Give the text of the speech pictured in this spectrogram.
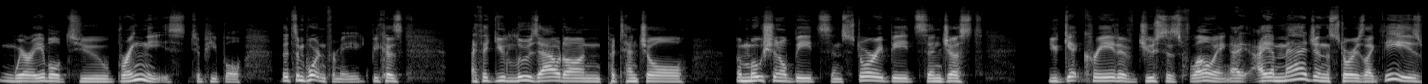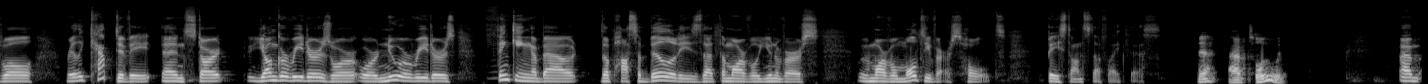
we're able to bring these to people. It's important for me because I think you lose out on potential emotional beats and story beats and just you get creative juices flowing. I, I imagine the stories like these will really captivate and start younger readers or or newer readers thinking about the possibilities that the Marvel universe, the Marvel multiverse holds based on stuff like this. Yeah, absolutely. Um,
